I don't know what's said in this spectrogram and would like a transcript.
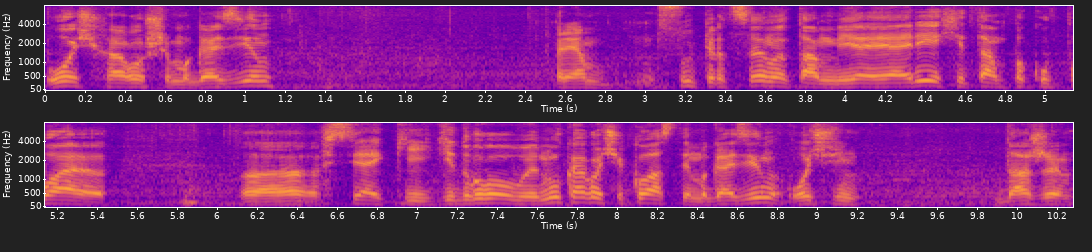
Очень хороший магазин. Прям супер цены там. Я и орехи там покупаю. Э, всякие кедровые. Ну, короче, классный магазин. Очень даже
